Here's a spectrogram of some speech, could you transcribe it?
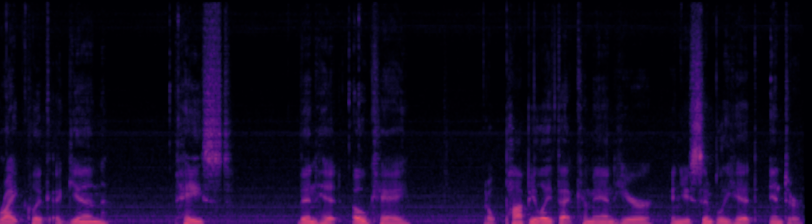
right click again, paste, then hit OK. It'll populate that command here and you simply hit enter.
